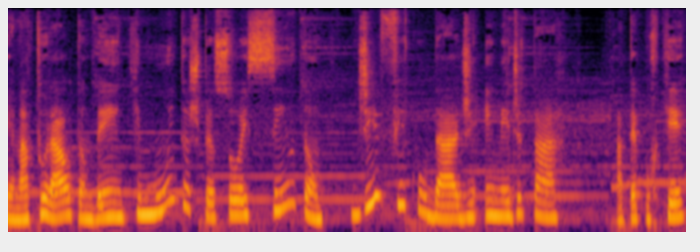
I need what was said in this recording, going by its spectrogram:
É natural também que muitas pessoas sintam dificuldade em meditar, até porque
